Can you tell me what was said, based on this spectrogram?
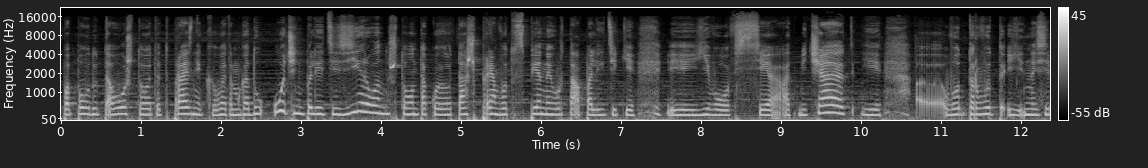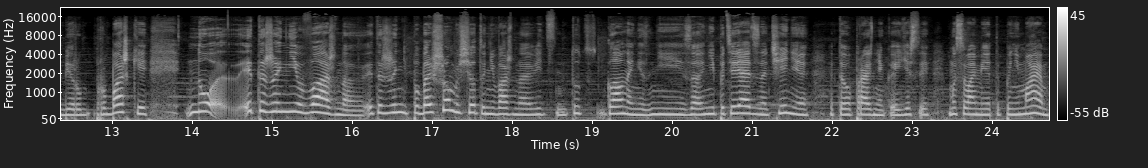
по поводу того, что этот праздник в этом году очень политизирован, что он такой вот аж прям вот с пеной у рта политики, и его все отмечают, и э, вот рвут на себе рубашки. Но это же не важно, это же не, по большому счету не важно, ведь тут главное не, не, за, не потерять значение этого праздника. И если мы с вами это понимаем,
